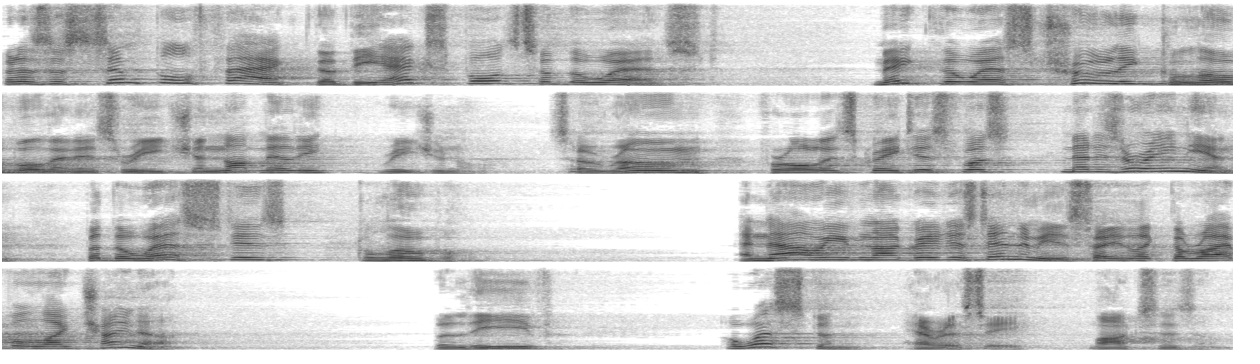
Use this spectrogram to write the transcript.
but as a simple fact that the exports of the West make the West truly global in its reach and not merely regional. So, Rome, for all its greatest, was Mediterranean, but the West is global. And now, even our greatest enemies, say, like the rival like China, believe a Western heresy Marxism,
